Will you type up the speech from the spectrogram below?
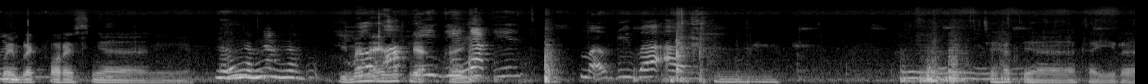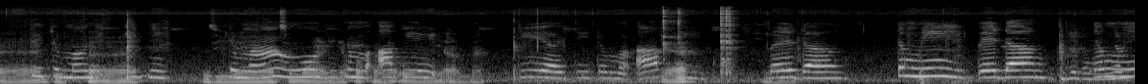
kue black forestnya nih. Gimana enak nggak? Hmm, sehat ya Kaira, ini. Zia, mau, semuanya kita mau pokoknya. Umi Abah. Dia. Ya. Pedang. Temi pedang. Temi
